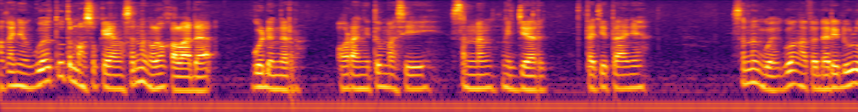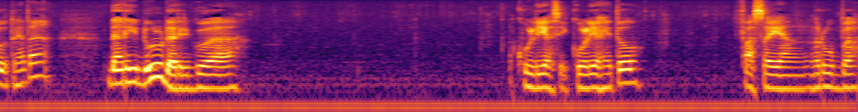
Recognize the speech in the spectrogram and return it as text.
makanya gue tuh termasuk yang seneng loh kalau ada gue denger orang itu masih seneng ngejar cita-citanya. Seneng gue gue nggak tau dari dulu. Ternyata dari dulu dari gue kuliah sih. Kuliah itu fase yang ngerubah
